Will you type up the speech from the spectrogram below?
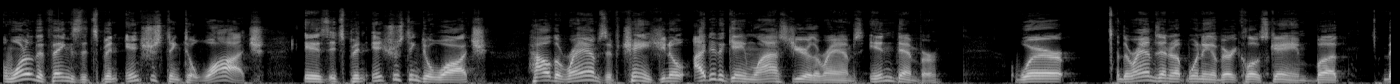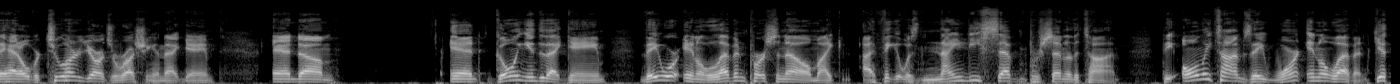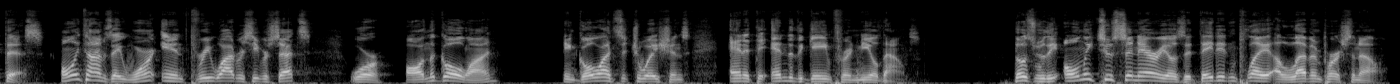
one of the things that's been interesting to watch is it's been interesting to watch how the Rams have changed. You know, I did a game last year, the Rams in Denver, where the Rams ended up winning a very close game, but they had over 200 yards of rushing in that game, and um, and going into that game, they were in 11 personnel. Mike, I think it was 97 percent of the time. The only times they weren't in 11, get this, only times they weren't in three wide receiver sets were on the goal line, in goal line situations, and at the end of the game for kneel downs. Those were the only two scenarios that they didn't play 11 personnel.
